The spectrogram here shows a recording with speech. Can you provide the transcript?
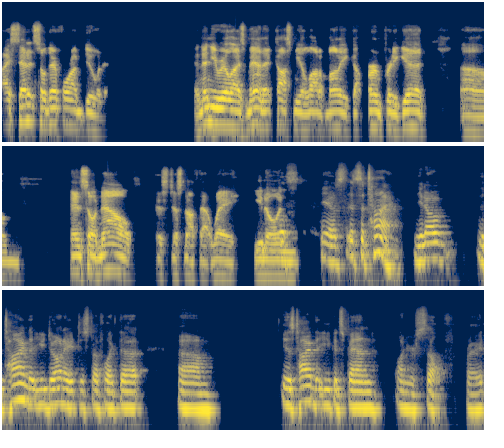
I said it, so therefore I'm doing it. And then you realize, man, it cost me a lot of money. Got burned pretty good. Um, and so now it's just not that way you know and it's, yeah it's, it's the time you know the time that you donate to stuff like that um, is time that you could spend on yourself right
